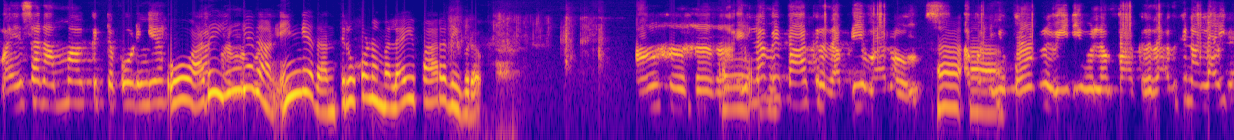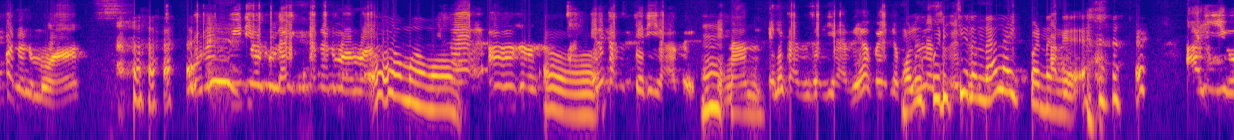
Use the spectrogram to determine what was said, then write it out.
வயசான அம்மா கிட்ட போனீங்க. ஓ அது இங்கதான் இங்கதான் திருகோணமலை பாரதிபுரம். எல்லாமே பாக்குறது அப்படியே வரும். அப்ப. நீங்க போடுற வீடியோ எல்லாம் பாக்குறது அதுக்கு நான் லைக் பண்ணணுமா? ஒரு வீடியோக்கு லைக் பண்ணணுமாமா எனக்கு அது தெரியாது. நான் எனக்கு அது தெரியாது. அப்ப என்ன பிடிச்சிருந்தா லைக் பண்ணுங்க. ஐயோ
